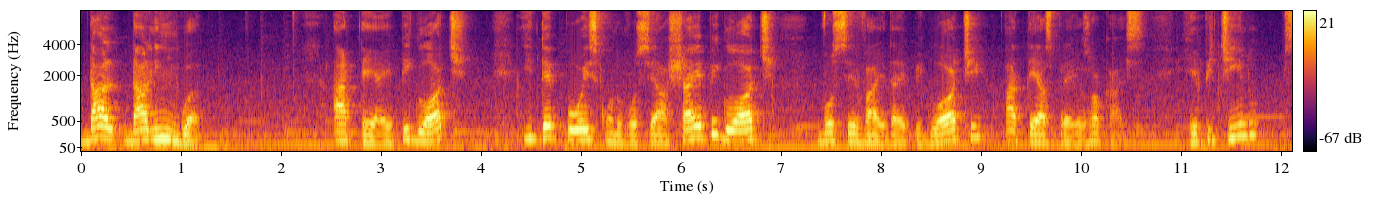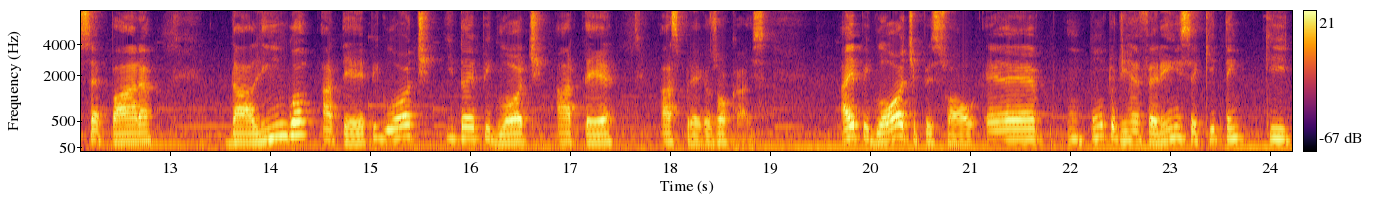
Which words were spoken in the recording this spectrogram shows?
Da, da língua até a epiglote, e depois, quando você achar a epiglote, você vai da epiglote até as pregas vocais. Repetindo, separa da língua até a epiglote e da epiglote até as pregas vocais. A epiglote, pessoal, é um ponto de referência que tem que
